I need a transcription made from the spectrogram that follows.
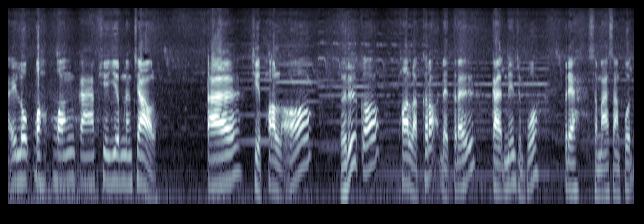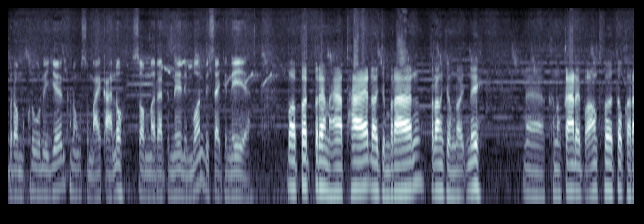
ហើយលោកបោះបង់ការព្យាយាមនឹងចោលតើជាផលល្អឬក៏ផលអាក្រក់ដែលត្រូវ កើតមានចំពោះព្រះសម្មាសម្ពុទ្ធបរមគ្រូនៃយើងក្នុងសម័យកាលនោះសូមរតនានិមន្តវិសេចនីបបិទ្ធព្រះមហាថែដ៏ចម្រើនត្រង់ចំណុចនេះណាក្នុងការដែលព្រះអង្គធ្វើទុក្ករ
